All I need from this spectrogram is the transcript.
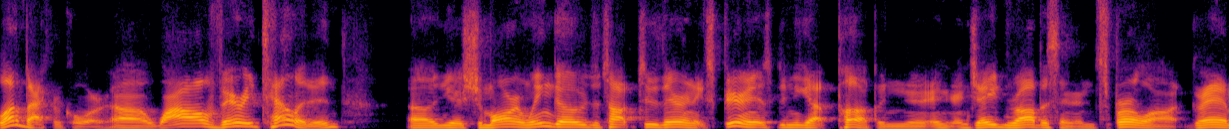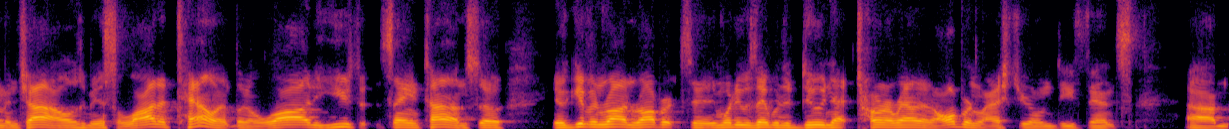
linebacker core. Uh, while very talented, uh, you know, Shemar and Wingo, the top two there in experience. Then you got Pup and and, and Jaden Robinson and Spurlock, Graham and Chiles. I mean, it's a lot of talent, but a lot of youth at the same time. So, you know, given Ron Roberts and what he was able to do in that turnaround at Auburn last year on defense, um,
